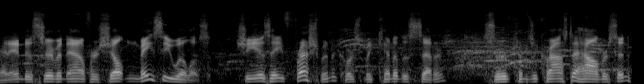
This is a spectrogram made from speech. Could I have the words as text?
And in to serve it now for Shelton, Macy Willis. She is a freshman. Of course, McKenna the center. Serve comes across to Halverson.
